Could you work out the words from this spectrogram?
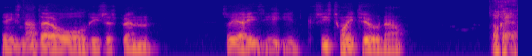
yeah, he's not that old. He's just been, so yeah, he's he, he's 22 now. Okay.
